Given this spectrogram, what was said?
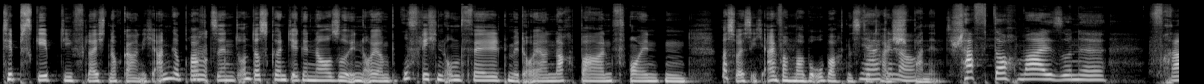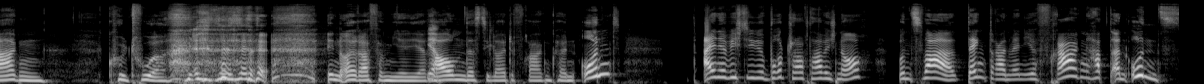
Tipps gebt, die vielleicht noch gar nicht angebracht mhm. sind. Und das könnt ihr genauso in eurem beruflichen Umfeld, mit euren Nachbarn, Freunden, was weiß ich, einfach mal beobachten. Ist ja, total genau. spannend. Schafft doch mal so eine Fragen. Kultur in eurer Familie. Ja. Raum, dass die Leute fragen können. Und eine wichtige Botschaft habe ich noch. Und zwar, denkt dran, wenn ihr Fragen habt an uns,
